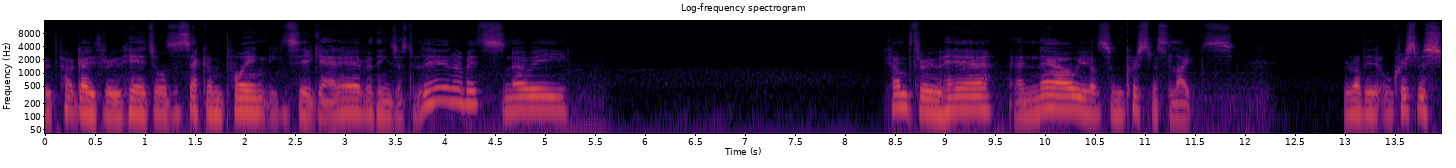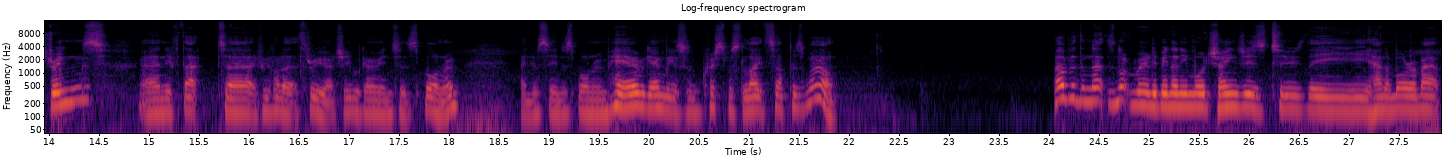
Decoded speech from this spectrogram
We go through here towards the second point. You can see again, everything's just a little bit snowy. Come through here, and now we've got some Christmas lights. Lovely little Christmas strings. And if that, uh, if we follow that through, actually, we'll go into the spawn room. And you'll see in the spawn room here, again, we get some Christmas lights up as well. Other than that, there's not really been any more changes to the Hanamura map.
